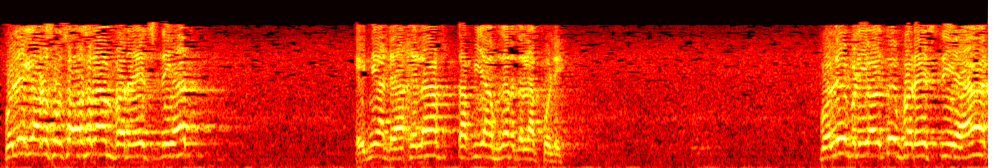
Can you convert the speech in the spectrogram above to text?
bolehkah Rasulullah SAW beristihad ini ada khilaf tapi yang benar adalah boleh boleh beliau itu beristihad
